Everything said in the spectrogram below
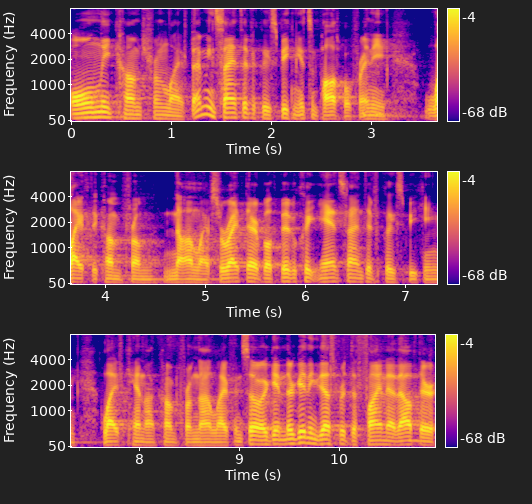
only comes from life. That means scientifically speaking, it's impossible for any life to come from non-life. So right there, both biblically and scientifically speaking, life cannot come from non-life. And so again, they're getting desperate to find that out there.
